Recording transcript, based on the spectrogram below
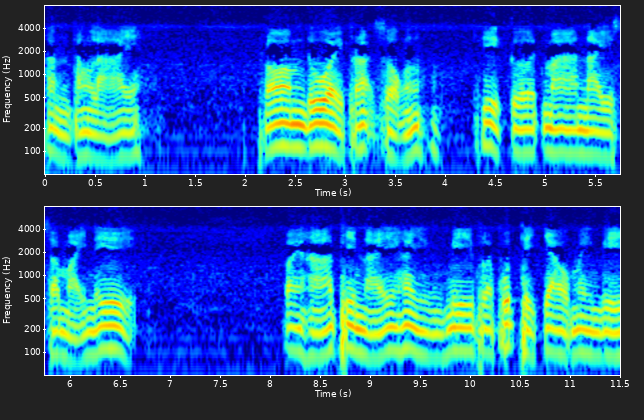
ท่านทั้งหลาย พร้อมด้วยพระสงฆ์ที่เกิดมาในสมัยนี้ ไปหาที่ไหนให้มีพระพุทธเจ้าไม่มี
